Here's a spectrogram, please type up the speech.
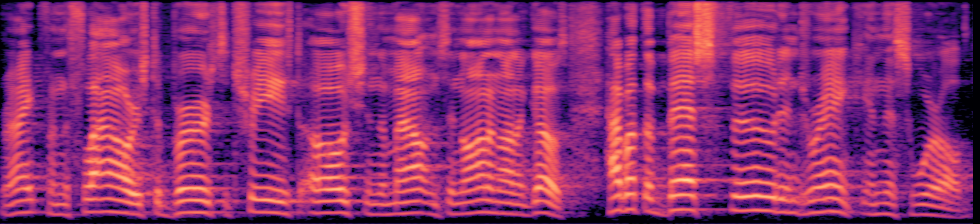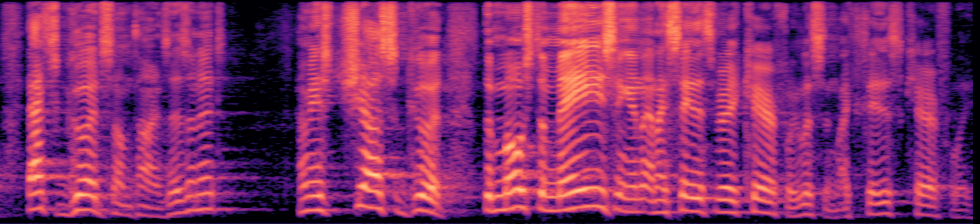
right? From the flowers to birds to trees to ocean, the mountains, and on and on it goes. How about the best food and drink in this world? That's good sometimes, isn't it? I mean, it's just good. The most amazing, and, and I say this very carefully, listen, I say this carefully.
